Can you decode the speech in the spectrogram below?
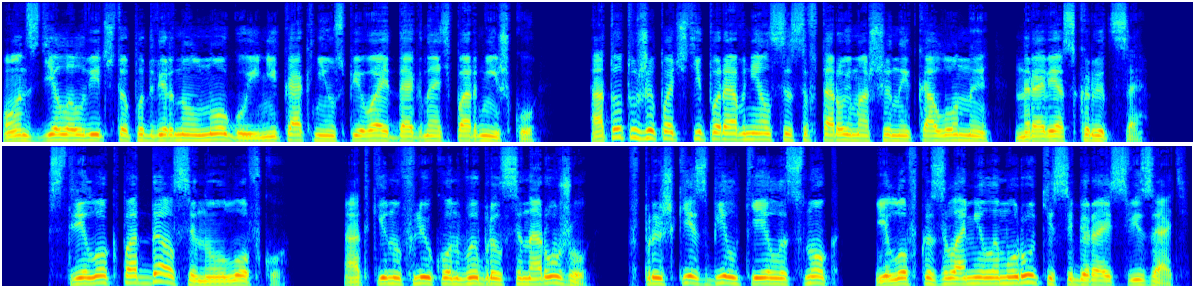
Он сделал вид, что подвернул ногу и никак не успевает догнать парнишку, а тот уже почти поравнялся со второй машиной колонны, норовя скрыться. Стрелок поддался на уловку. Откинув люк, он выбрался наружу, в прыжке сбил Кейла с ног и ловко заломил ему руки, собираясь связать.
